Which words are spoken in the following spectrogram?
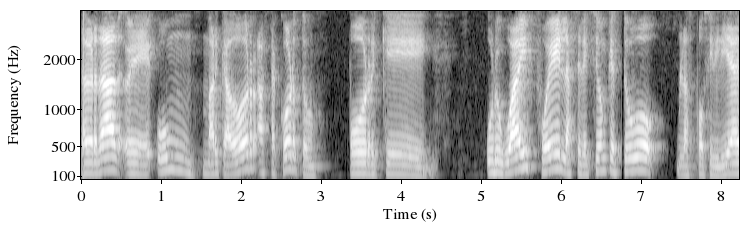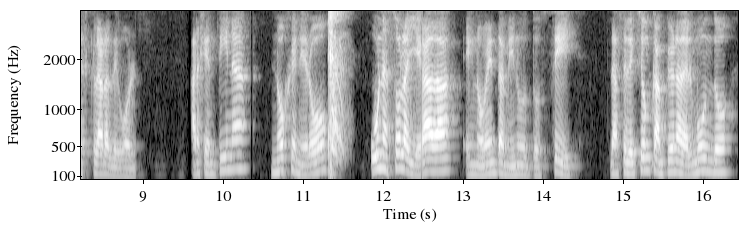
La verdad, eh, un marcador hasta corto, porque Uruguay fue la selección que tuvo las posibilidades claras de gol. Argentina no generó una sola llegada en 90 minutos. Sí, la selección campeona del mundo,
